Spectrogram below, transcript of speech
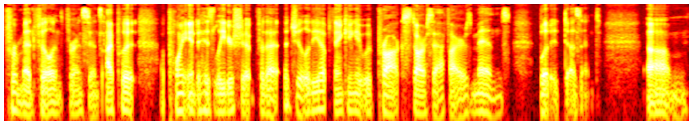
for Medfill, for instance, I put a point into his leadership for that agility up, thinking it would proc Star Sapphire's men's, but it doesn't. Um,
